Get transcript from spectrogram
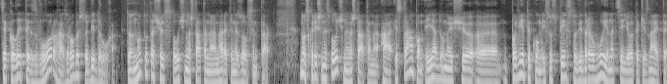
це коли ти з ворога зробиш собі друга. То ну тут щось з Сполученими Штатами Америки не зовсім так. Ну, скоріше, не Сполученими Штатами, а із Трампом. І я думаю, що е, політикум і суспільство відреагує на ці його такі, знаєте,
